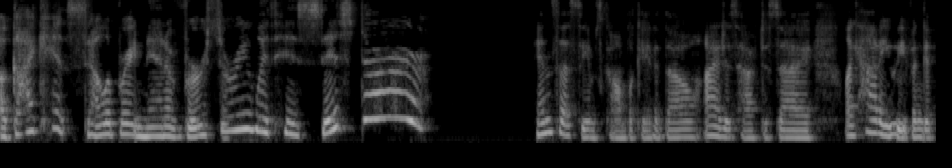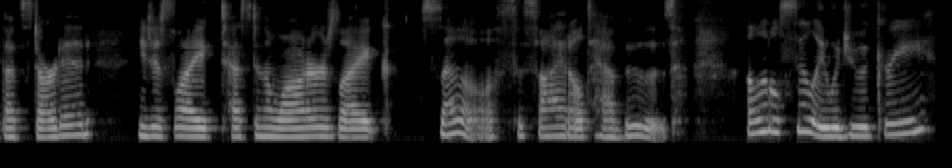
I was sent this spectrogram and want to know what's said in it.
A guy can't celebrate an anniversary with his sister? Incest seems complicated though. I just have to say, like, how do you even get that started? You just like testing the waters, like, so societal taboos. A little silly, would you agree?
